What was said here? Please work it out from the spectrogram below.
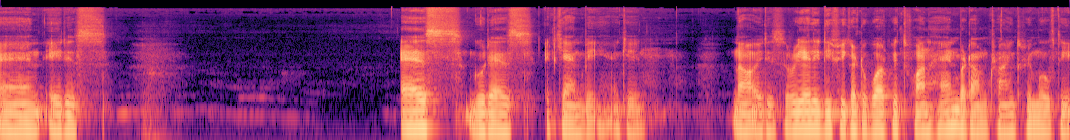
and it is as good as it can be okay. Now it is really difficult to work with one hand but I'm trying to remove the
